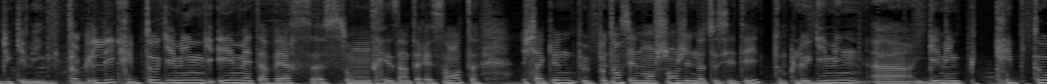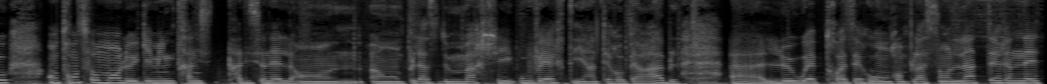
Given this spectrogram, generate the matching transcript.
et, du gaming. Donc les crypto gaming et metaverse sont très intéressantes. Chacune peut potentiellement changer notre société. Donc le gaming, euh, gaming crypto en transformant le gaming tradi- traditionnel en, en place de marché ouverte et interopérable. Euh, le Web 3.0 en remplaçant l'Internet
